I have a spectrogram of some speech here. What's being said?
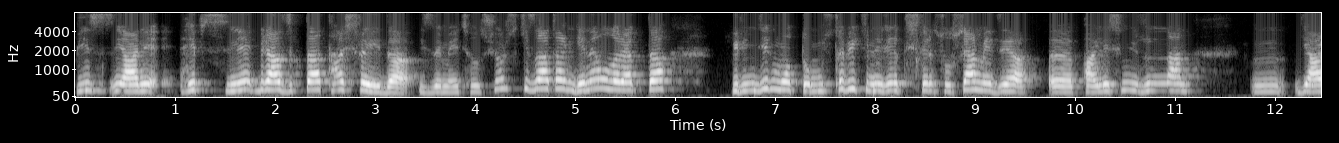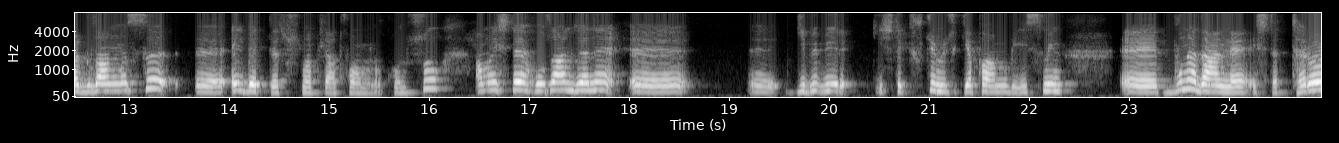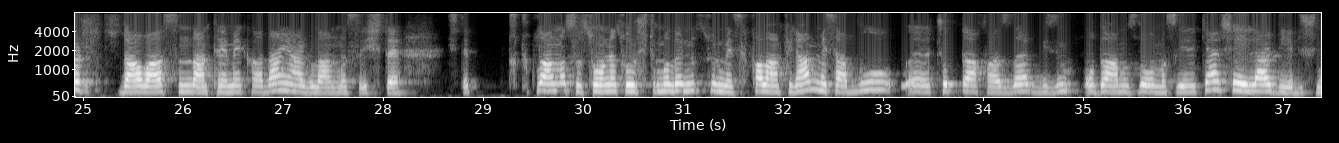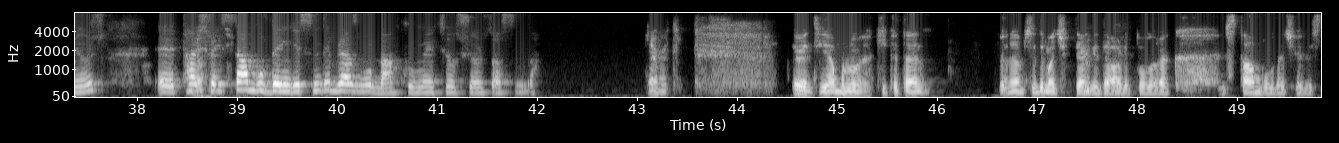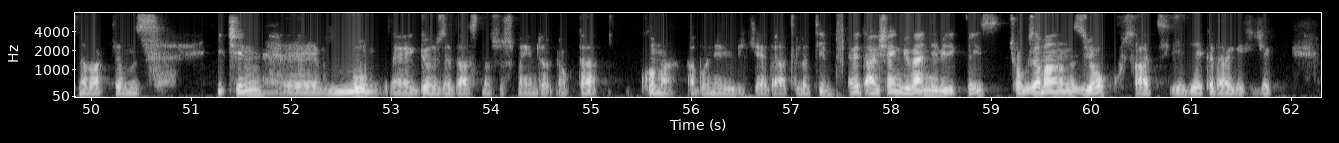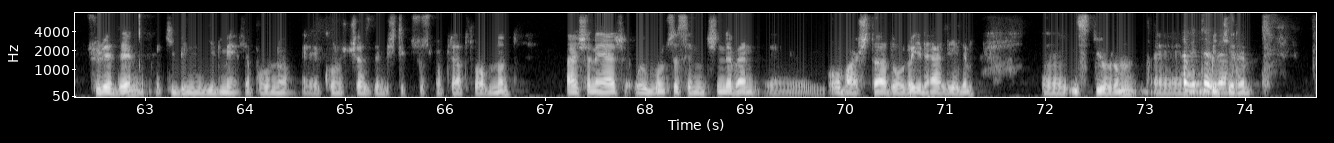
biz yani hepsini birazcık daha taşrayı da izlemeye çalışıyoruz ki zaten genel olarak da birinci mottomuz tabii ki Necdet İşler'in sosyal medya e, paylaşımı yüzünden yargılanması e, elbette susma platformunun konusu. Ama işte Hozan Cane e, e, gibi bir işte Kürtçe müzik yapan bir ismin e, bu nedenle işte terör davasından TMK'dan yargılanması işte işte tutuklanması, sonra soruşturmalarının sürmesi falan filan mesela bu e, çok daha fazla bizim odağımızda olması gereken şeyler diye düşünüyoruz. E, Taşra evet. İstanbul dengesinde biraz buradan kurmaya çalışıyoruz aslında. Evet. Evet yani bunu hakikaten önemsedim açık dergide ağırlıklı olarak İstanbul ve çevresine baktığımız için e, bu e, gözle de aslında susmayım 4 nokta Koma aboneliği bir kere daha hatırlatayım. Evet Ayşen Güven'le birlikteyiz. Çok zamanımız yok. Saat 7'ye kadar geçecek sürede 2020 raporunu e, konuşacağız demiştik Susma platformunun. Ayşen eğer uygunsa senin için de ben e, o başlığa doğru ilerleyelim e, istiyorum. E, tabii tabii. Bir kere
